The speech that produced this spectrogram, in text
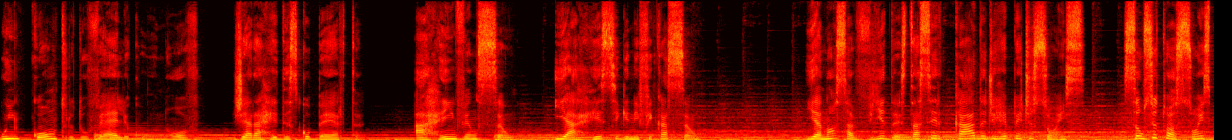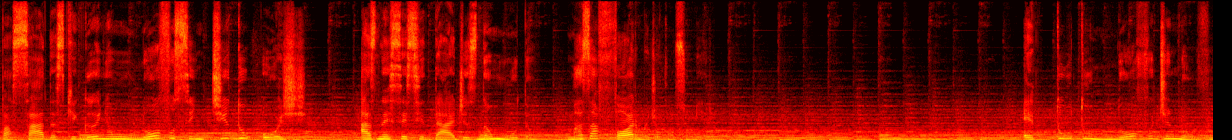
O encontro do velho com o novo gera a redescoberta, a reinvenção e a ressignificação. E a nossa vida está cercada de repetições são situações passadas que ganham um novo sentido hoje. As necessidades não mudam, mas a forma de consumir. É tudo novo de novo.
